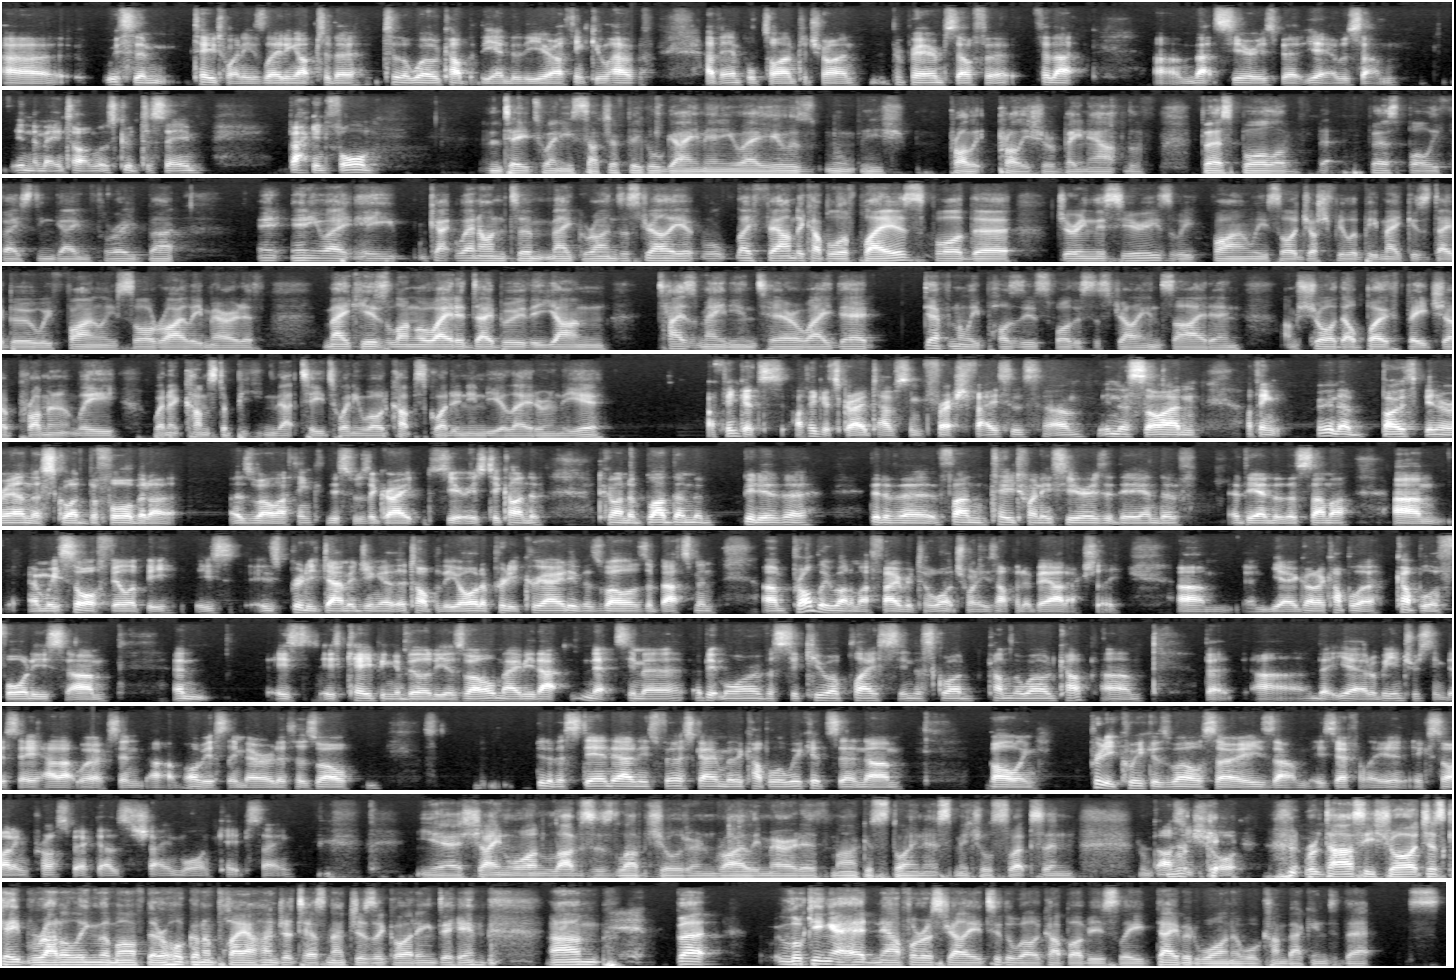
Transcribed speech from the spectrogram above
uh, with some T20s leading up to the to the World Cup at the end of the year, I think he'll have have ample time to try and prepare himself for for that um, that series. But yeah, it was um in the meantime, it was good to see him back in form. And T20 is such a fickle game anyway. He was he probably probably should have been out the first ball of that first ball he faced in game three, but anyway, he went on to make runs. Australia, well, they found a couple of players for the during this series. We finally saw Josh Philippe make his debut. We finally saw Riley Meredith make his long-awaited debut. The young Tasmanian tearaway. They're definitely positives for this Australian side, and I'm sure they'll both feature prominently when it comes to picking that T20 World Cup squad in India later in the year. I think it's I think it's great to have some fresh faces um, in the side, and I think I think they've both been around the squad before, but I, as well, I think this was a great series to kind of to kind of blood them a bit of a bit of a fun T20 series at the end of at the end of the summer. Um, and we saw Philippe. He's he's pretty damaging at the top of the order, pretty creative as well as a batsman. Um, probably one of my favourite to watch when he's up and about, actually. Um, and yeah, got a couple of couple of forties. Um, and his, his keeping ability as well. Maybe that nets him a, a bit more of a secure place in the squad come the World Cup. But uh, but yeah, it'll be interesting to see how that works. And um, obviously Meredith as well, bit of a standout in his first game with a couple of wickets and um, bowling pretty quick as well. So he's um he's definitely an exciting prospect, as Shane Warne keeps saying. Yeah, Shane Warne loves his love children. Riley Meredith, Marcus Stoinis, Mitchell Swepson, Darcy Short. Darcy Short, just keep rattling them off. They're all going to play 100 test matches, according to him. Um, but looking ahead now for Australia to the World Cup, obviously, David Warner will come back into that,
